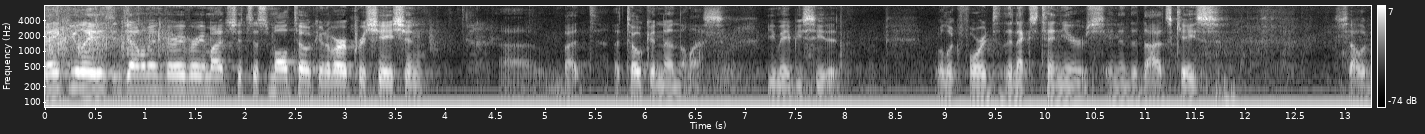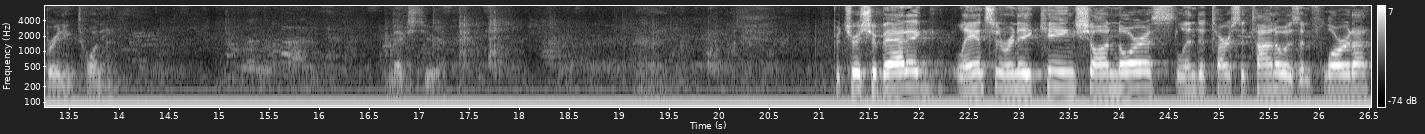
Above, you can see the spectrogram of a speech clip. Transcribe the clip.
Thank you, ladies and gentlemen, very, very much. It's a small token of our appreciation, uh, but a token nonetheless. You may be seated. We'll look forward to the next 10 years, and in the Dodds case, celebrating 20 next year. Patricia Badig, Lance and Renee King, Sean Norris, Linda Tarsitano is in Florida,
